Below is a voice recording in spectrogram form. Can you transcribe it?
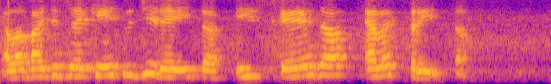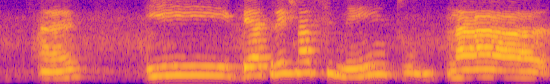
ela vai dizer que entre direita e esquerda ela é preta. Né? E Beatriz Nascimento, na,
